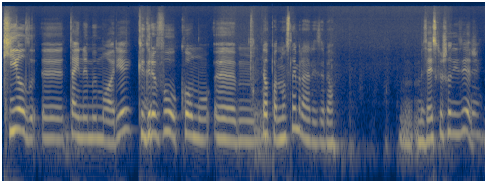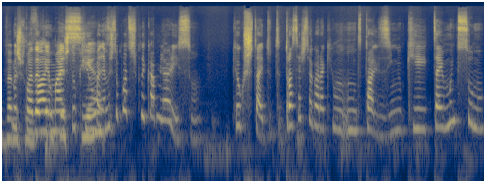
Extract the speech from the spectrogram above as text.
que ele eh, tem na memória, que gravou como. ahm, Ele pode não se lembrar, Isabel. mas é isso que eu estou a dizer. Vamos Mas pode haver mais do que um. paciente- Olha, mas tu podes explicar melhor isso. Que eu gostei. Tu te- trouxeste agora aqui um, um detalhezinho que tem muito sumo.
